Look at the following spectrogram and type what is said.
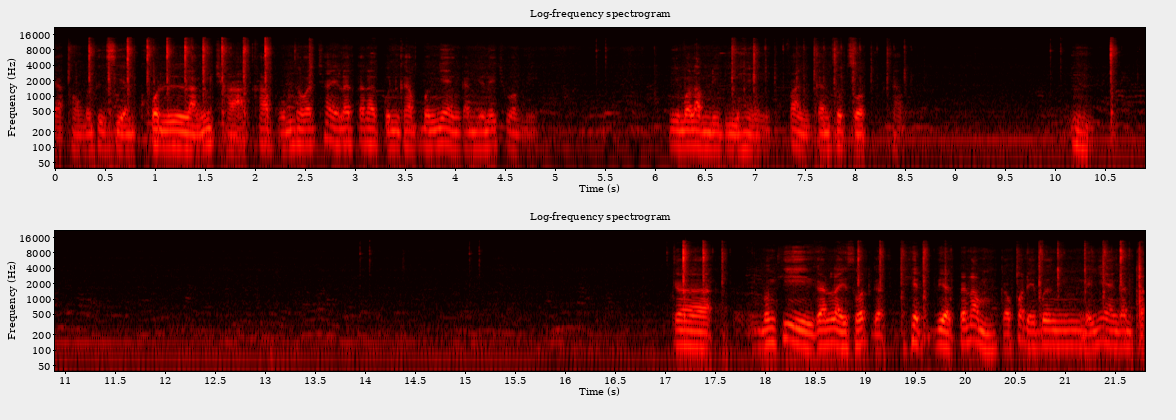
จากของบันทึกเสียงคนหลังฉากครับ ผมธวัชชัยรัตนกุลครับเบิงแย่งกันอยู่ในช่วงนี้ มีมอลำดีๆให้ฟังกันสดๆ ก็บางที่การไล่สดกับเฮ็ดเวียกไปนํกับพ่อได้เบิ่งได้แย่งกันไป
